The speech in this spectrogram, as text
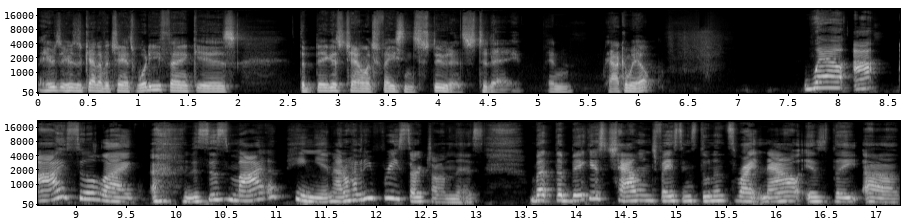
here's here's a kind of a chance. What do you think is the biggest challenge facing students today? And how can we help? Well, I I feel like this is my opinion. I don't have any research on this, but the biggest challenge facing students right now is the uh,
